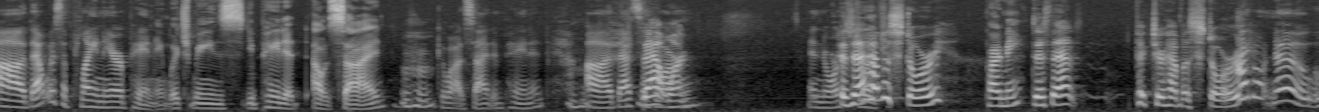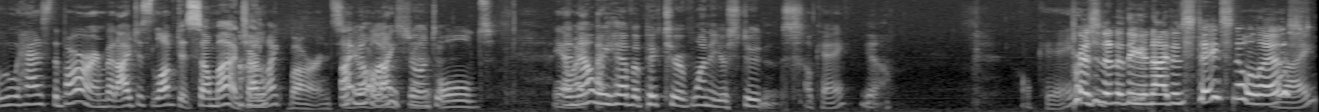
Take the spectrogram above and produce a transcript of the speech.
Uh, that was a plein air painting, which means you paint it outside, go outside and paint it. Uh, that's a Mm-hmm. That barn one. in North. Does that have a story? Pardon me? Does that picture have a story? I don't know who has the barn, but I just loved it so much. I like barns. you Uh-huh. I know, I like was drawn to old. You know, and I- now I- we have a picture of one of your students. okay, Yeah. okay. President of the United States, no less. Right.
